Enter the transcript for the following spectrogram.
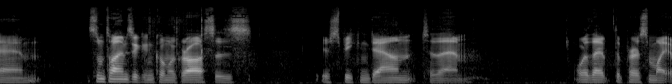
um, sometimes it can come across as you're speaking down to them or that the person might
